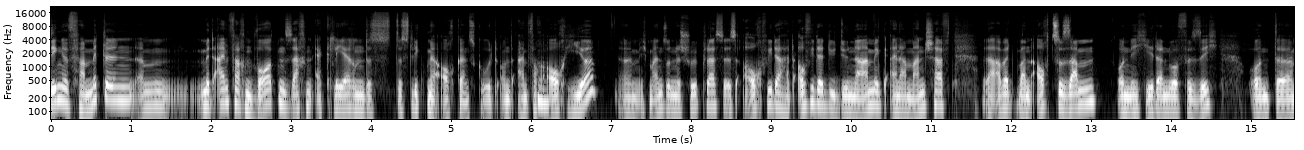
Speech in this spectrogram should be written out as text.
Dinge vermitteln, ähm, mit einfachen Worten Sachen erklären, das, das liegt mir auch ganz gut. Und einfach mhm. auch hier, ähm, ich meine, so eine Schulklasse ist auch wieder, hat auch wieder die Dynamik einer Mannschaft. Da arbeitet man auch zusammen und nicht jeder nur für sich. Und äh,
